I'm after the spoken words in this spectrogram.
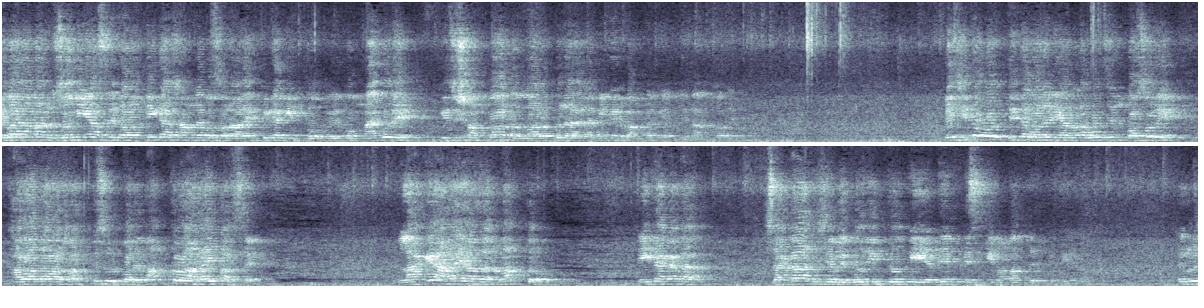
এবার আমার জমি আছে, দশ বিঘা, সামনে বছর আরেক বিঘা কিনবো। এরকম না করে কিছু সম্পদ আল্লাহ রব্বুল আলামিনের বান্দাকে আপনি দান করেন। বেশি তো দিতে বলেনি, আল্লাহ বলছেন বছরে খাওয়া দাওয়া সবকিছুর পরে মাত্র আড়াই পার্সেন্ট লাখে আড়াই হাজার মাত্র। এই টাকাটা জাকাত হিসেবে গরিব দুঃখী এদের, মিসকিন অনাথদেরকে দিয়ে দাও। এগুলো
